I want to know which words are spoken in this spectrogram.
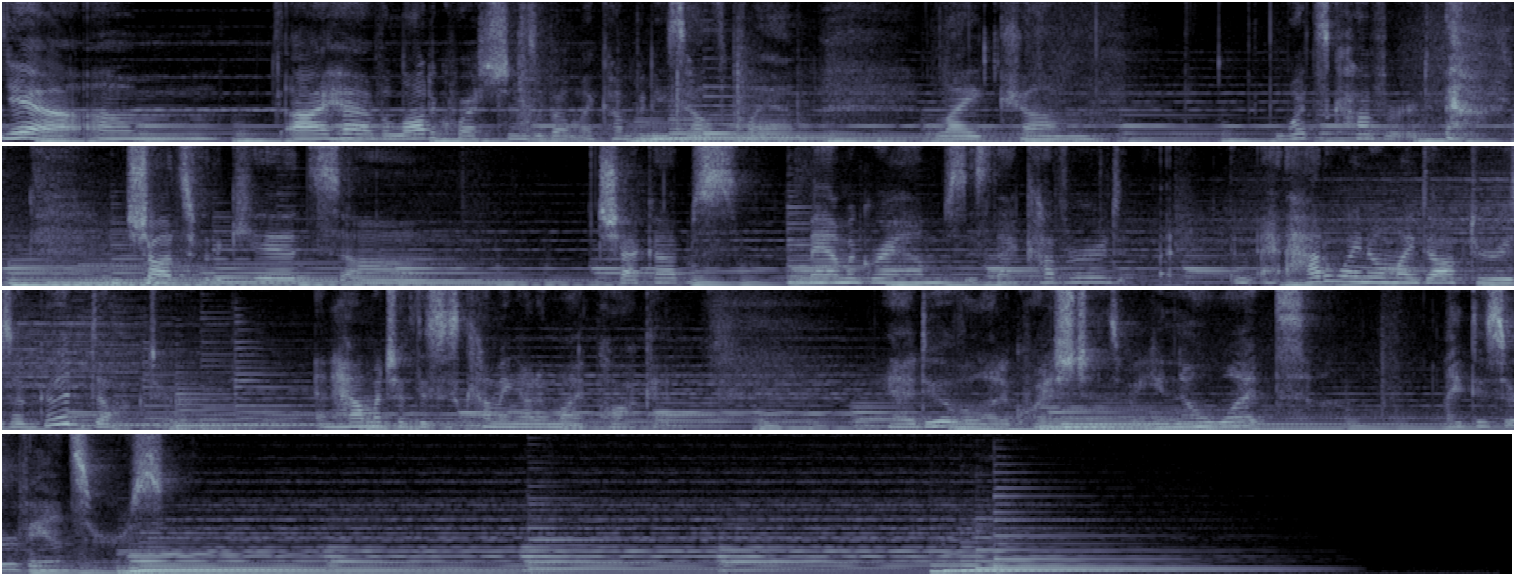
Yeah, um, I have a lot of questions about my company's health plan. Like, um, what's covered? Shots for the kids, um, checkups, mammograms, is that covered? How do I know my doctor is a good doctor? And how much of this is coming out of my pocket? Yeah, I do have a lot of questions, but you know what? I deserve answers.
